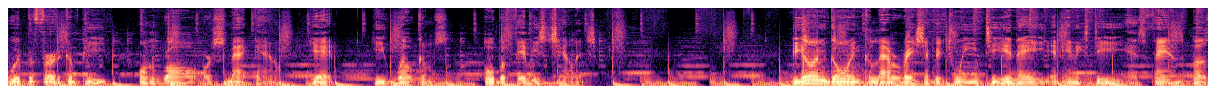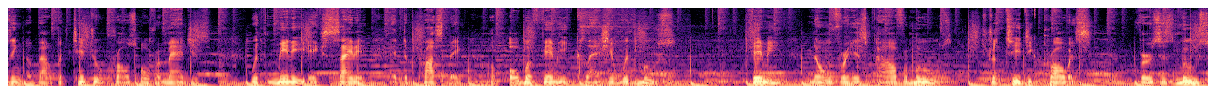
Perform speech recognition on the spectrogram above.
would prefer to compete on Raw or SmackDown, yet he welcomes Oba Femi's challenge. The ongoing collaboration between TNA and NXT has fans buzzing about potential crossover matches, with many excited at the prospect of Oba Femi clashing with Moose. Femi, known for his powerful moves, strategic prowess, versus Moose,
